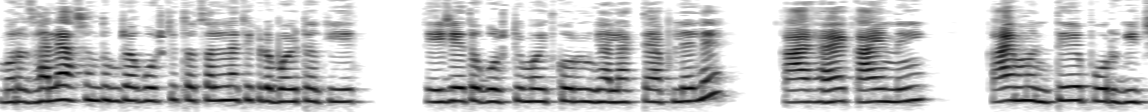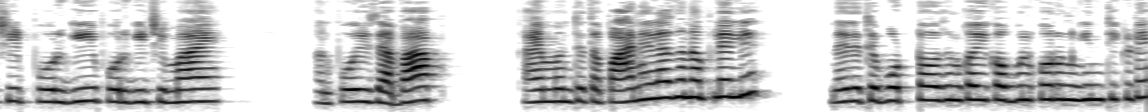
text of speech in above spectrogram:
बरं झालं असं तुमच्या गोष्टी तर चालल्या तिकडे बैठकीत. त्याच्या तर गोष्टी माहीत करून घ्या लागते आपल्याला. काय आहे काय नाही. काय म्हणते पोरगीची पोरगी पोरगीची माय. आणि पोरीचा बाप. काय म्हणते तर पाणी लागेल आपल्याला? नाही ते बोट्ट अजून काही कबूल करून घेईन तिकडे.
